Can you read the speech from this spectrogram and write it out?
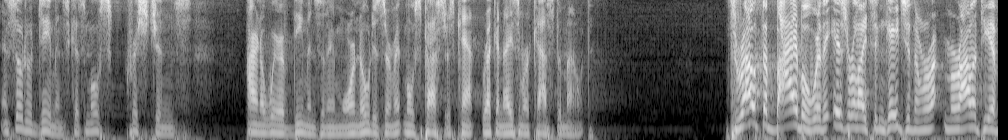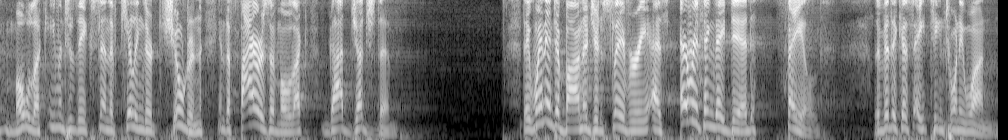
And so do demons, because most Christians aren't aware of demons anymore. No discernment. Most pastors can't recognize them or cast them out. Throughout the Bible, where the Israelites engaged in the morality of Moloch, even to the extent of killing their children in the fires of Moloch, God judged them. They went into bondage and slavery as everything they did failed. Leviticus 18:21.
